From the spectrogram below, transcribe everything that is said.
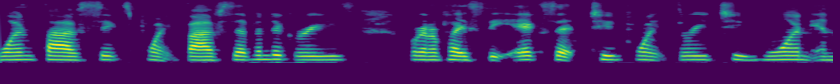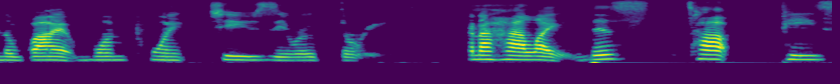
156.57 degrees. We're going to place the X at 2.321 and the Y at 1.203. We're going to highlight this top piece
